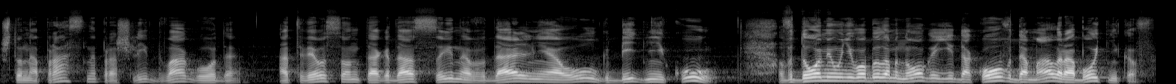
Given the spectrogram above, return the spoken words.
что напрасно прошли два года. Отвез он тогда сына в дальний аул к бедняку. В доме у него было много едоков да мало работников.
